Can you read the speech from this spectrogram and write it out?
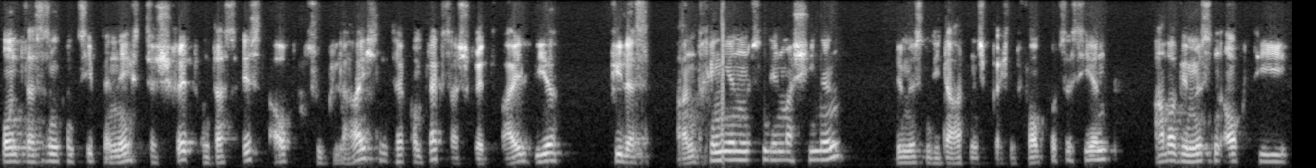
Und das ist im Prinzip der nächste Schritt. Und das ist auch zugleich ein sehr komplexer Schritt, weil wir vieles antrainieren müssen den Maschinen. Wir müssen die Daten entsprechend vorprozessieren aber wir müssen auch die,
